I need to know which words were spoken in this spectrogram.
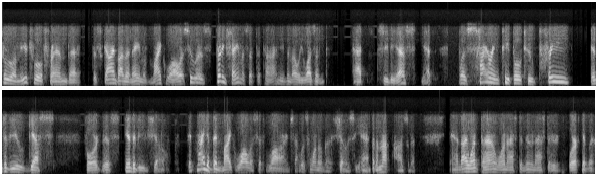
through a mutual friend that this guy by the name of Mike Wallace, who was pretty famous at the time, even though he wasn't at CBS yet, was hiring people to pre interview guests for this interview show. It might have been Mike Wallace at Large. That was one of the shows he had, but I'm not positive. And I went down one afternoon after work in the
